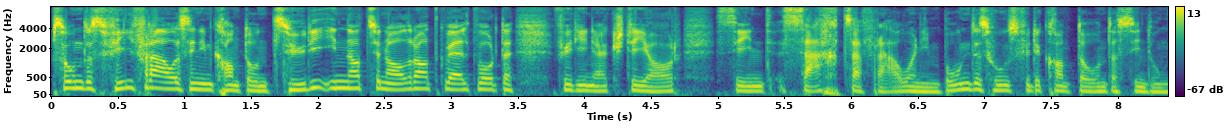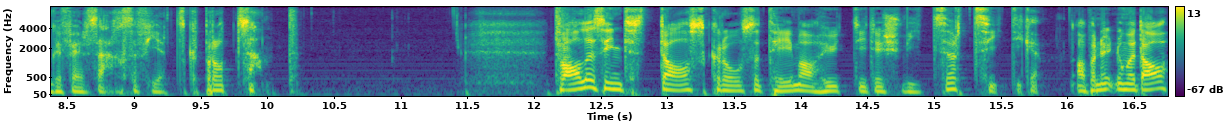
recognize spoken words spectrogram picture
Besonders viele Frauen sind im Kanton Zürich in den Nationalrat gewählt worden. Für die nächsten Jahre sind 16 Frauen im Bundeshaus für den Kanton. Das sind ungefähr 46 Prozent. Die Wahlen sind das große Thema heute in den Schweizer Zeitungen. Aber nicht nur da,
